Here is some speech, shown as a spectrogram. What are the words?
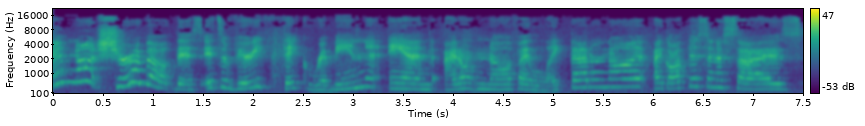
I'm not sure about this. It's a very thick ribbing and I don't know if I like that or not. I got this in a size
